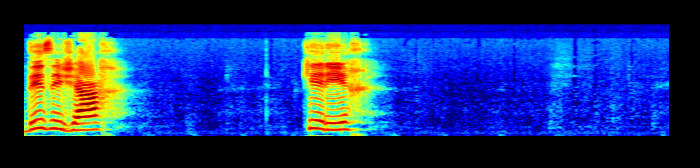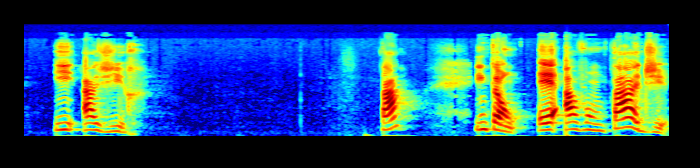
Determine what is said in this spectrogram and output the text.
desejar, querer e agir. Tá? Então, é a vontade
